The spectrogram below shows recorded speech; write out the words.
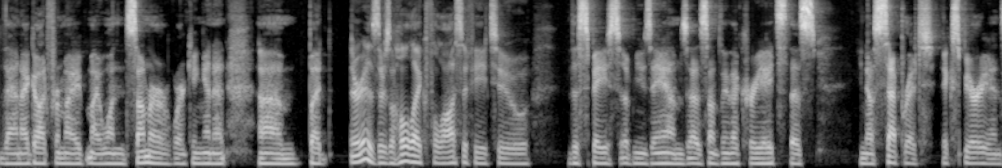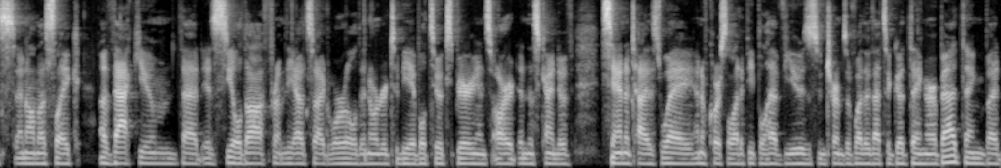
than I got from my my one summer working in it. Um, but there is there's a whole like philosophy to the space of museums as something that creates this you know separate experience and almost like a vacuum that is sealed off from the outside world in order to be able to experience art in this kind of sanitized way. And of course, a lot of people have views in terms of whether that's a good thing or a bad thing. But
